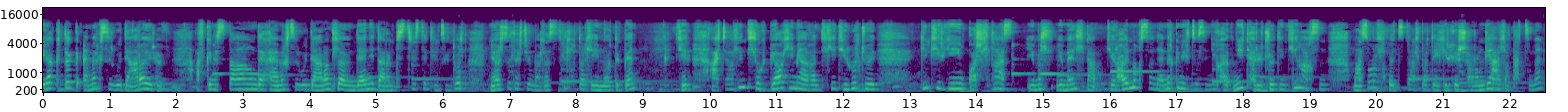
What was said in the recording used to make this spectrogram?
Иракдаг Америк цэргүүдийн 12%, Афганистан дахь Америк цэргүүдийн 17% дайны дарамт стресстэй тэмцэх тулд нойрсоологчийн болон сэтгэл хөдлөлийн юм уудаг байна. Тэгэхээр ач холбогдолын төлөөх биохимийн арганд дэлхийд тэргүүлж буй гинт хэргийн гошилтгаас юм л юм л та. Тэгэхээр 2009 онд Америк нэгдсэн улсын нийт хоригдлуудын тгийн хагас нь масуурлах бодистой холбоотой хэрэгээр шурамгийн хаалга татсан байна.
